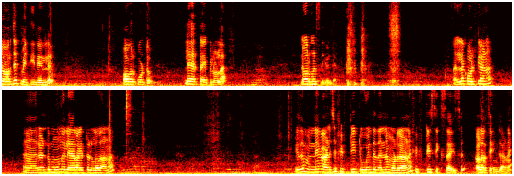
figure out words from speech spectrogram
ജോർജറ്റ് മെറ്റീരിയലിൽ ഓവർകോട്ടും ലെയർ ടൈപ്പിലുള്ള നോർമൽ സ്ലീവിന്റെ നല്ല ക്വാളിറ്റിയാണ് രണ്ട് മൂന്ന് ലെയർ ആയിട്ടുള്ളതാണ്. ഇത് മുന്നേ കാണിച്ച് ഫിഫ്റ്റി ടുവിന്റെ തന്നെ മോഡലാണ് fifty six size colour change ആണ്.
